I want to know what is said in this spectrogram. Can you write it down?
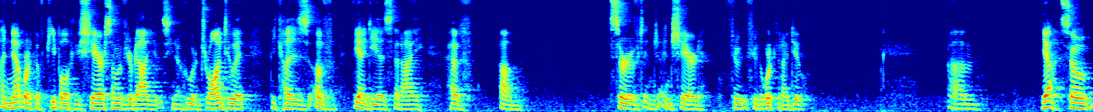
a network of people who share some of your values, you know, who are drawn to it because of the ideas that I have um, served and, and shared through through the work that I do. Um, yeah, so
